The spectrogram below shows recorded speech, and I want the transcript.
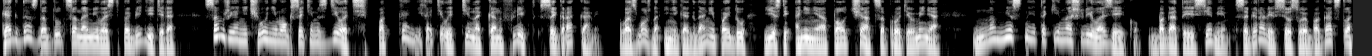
когда сдадутся на милость победителя. Сам же я ничего не мог с этим сделать, пока не хотел идти на конфликт с игроками. Возможно, и никогда не пойду, если они не ополчатся против меня. Но местные таки нашли лазейку. Богатые семьи собирали все свое богатство,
